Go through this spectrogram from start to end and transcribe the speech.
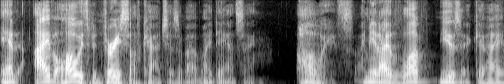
and I've always been very self-conscious about my dancing. Always. I mean, I love music and I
